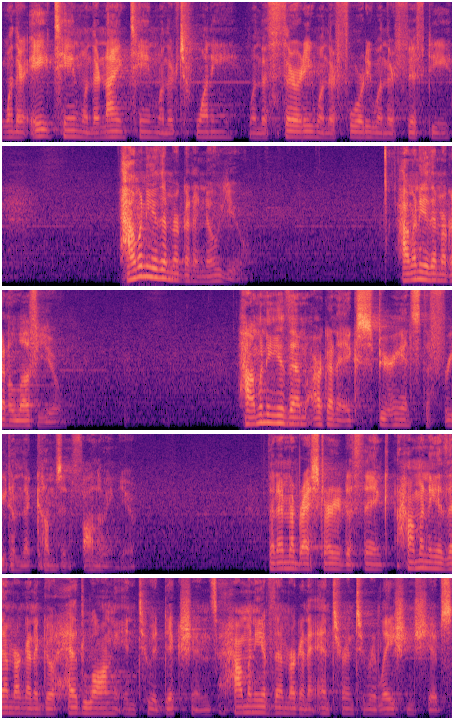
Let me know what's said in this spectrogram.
when they're 18, when they're 19, when they're 20, when they're 30, when they're 40, when they're 50, how many of them are going to know you? How many of them are going to love you? How many of them are going to experience the freedom that comes in following you? Then I remember I started to think how many of them are going to go headlong into addictions? How many of them are going to enter into relationships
